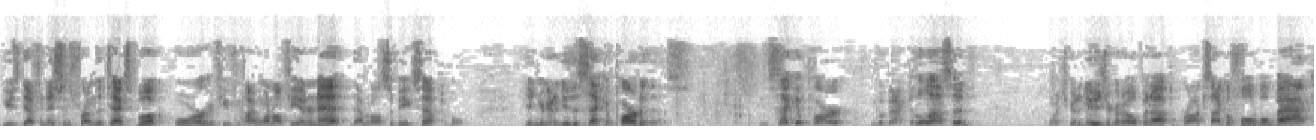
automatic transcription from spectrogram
Use definitions from the textbook, or if you can find one off the internet, that would also be acceptable. Then you're going to do the second part of this. In the second part, go back to the lesson. What you're going to do is you're going to open up Rock Cycle Foldable Back.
